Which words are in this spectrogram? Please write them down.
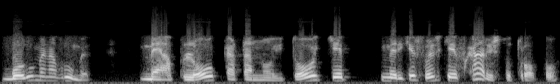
μπορούμε να βρούμε με απλό, κατανοητό και μερικές φορές και ευχάριστο τρόπο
